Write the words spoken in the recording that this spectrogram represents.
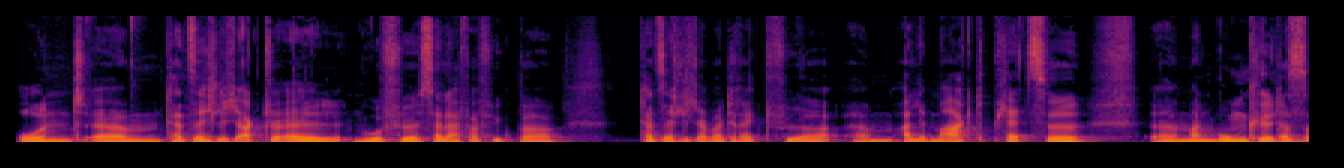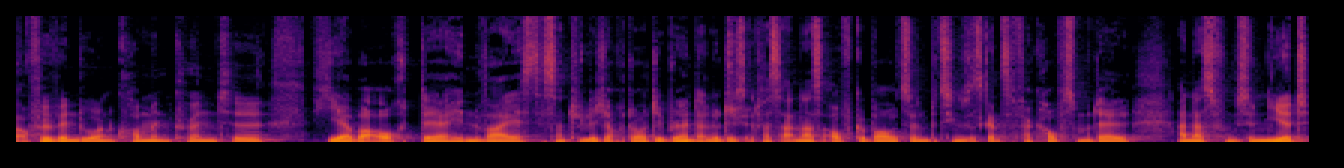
Und ähm, tatsächlich aktuell nur für Seller verfügbar. Tatsächlich aber direkt für ähm, alle Marktplätze. Äh, man munkelt, dass es auch für Vendoren kommen könnte. Hier aber auch der Hinweis, dass natürlich auch dort die Brand Analytics etwas anders aufgebaut sind, beziehungsweise das ganze Verkaufsmodell anders funktioniert.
